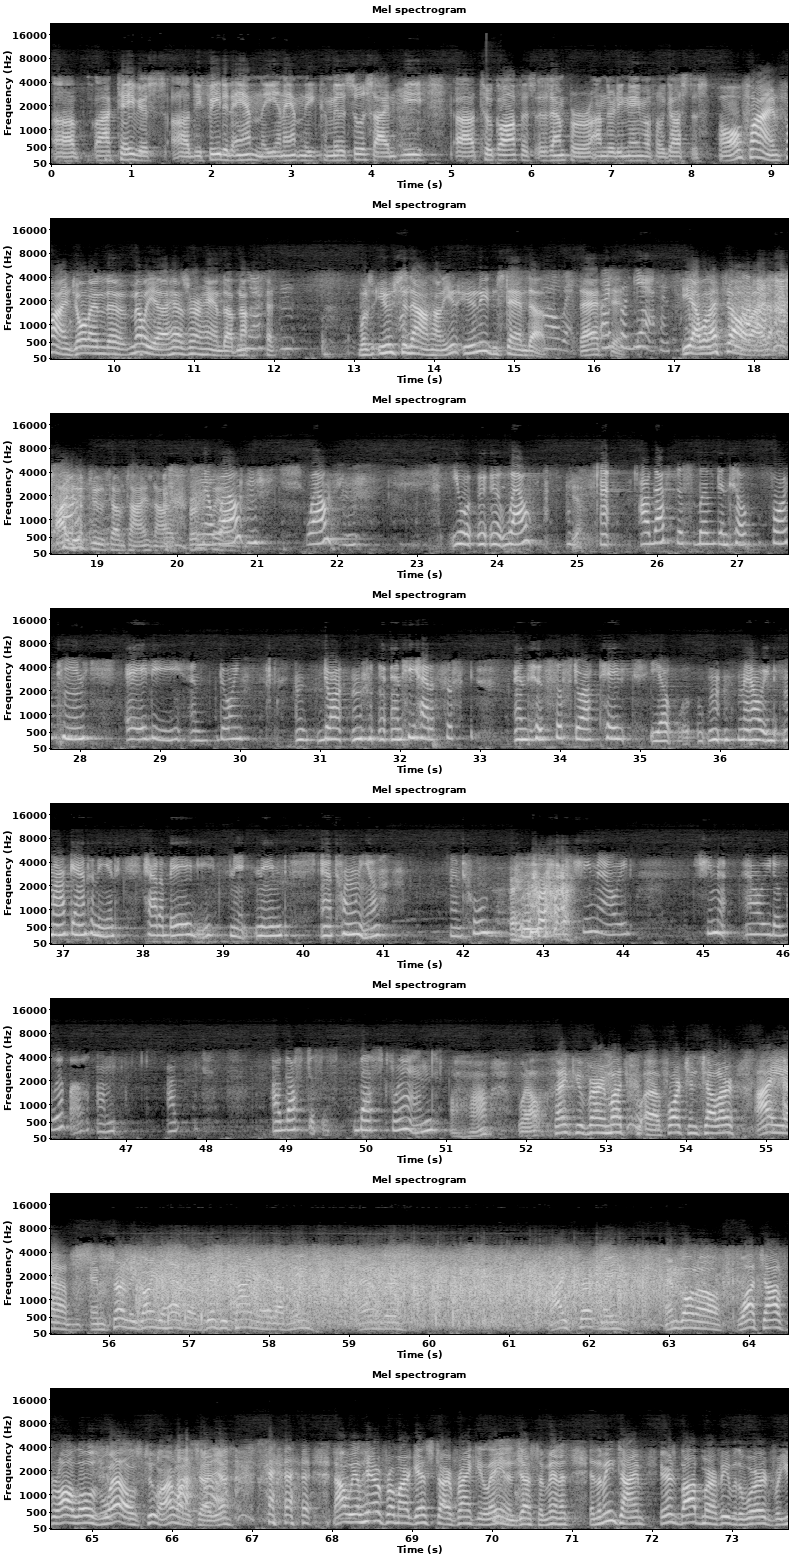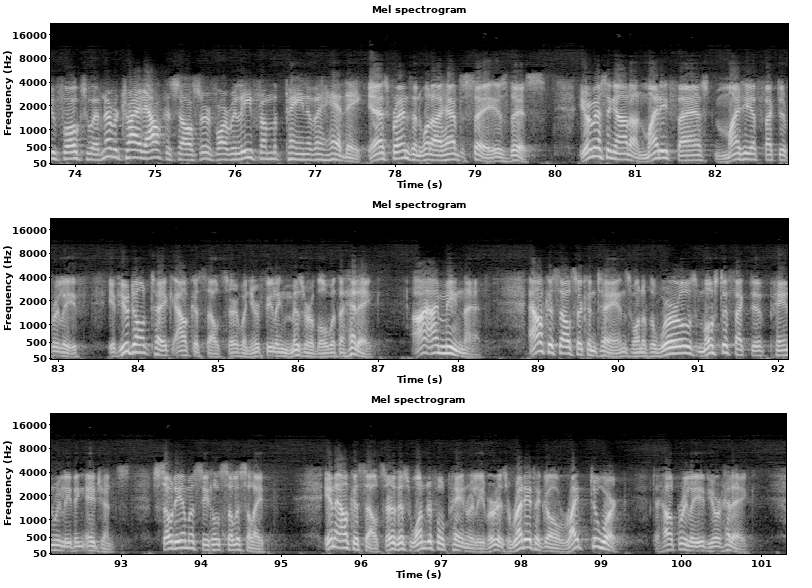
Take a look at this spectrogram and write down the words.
uh, Octavius uh, defeated Antony, and Antony committed suicide, and he uh, took office as emperor under the name of Augustus. Oh, fine, fine, Joel. And uh, Melia has her hand up now. Uh, well, you sit down, honey. You, you needn't stand up. All right. That's I it. forget. Yeah, well, that's all right. I, I do too sometimes. Now that's perfectly No, all well, right. mm, well, you, uh, uh, well, Yeah. uh, Augustus lived until 14 A.D. and during, and, during, mm, and he had a sister, and his sister Octavia mm, married Mark Antony and had a baby na- named Antonia, and who she married, she ma- married Agrippa, um, Augustus's best friend. Uh huh. Well, thank you very much, uh, fortune teller. I um, am certainly going to have a busy time ahead of me, And uh, I certainly am going to watch out for all those wells, too, I want to tell you. now, we'll hear from our guest star, Frankie Laine, in just a minute. In the meantime, here's Bob Murphy with a word for you folks who have never tried Alka Seltzer for relief from the pain of a headache. Yes, friends, and what I have to say is this. You're missing out on mighty fast, mighty effective relief if you don't take Alka Seltzer when you're feeling miserable with a headache. I, I mean that. Alka Seltzer contains one of the world's most effective pain relieving agents, sodium acetyl salicylate. In Alka Seltzer, this wonderful pain reliever is ready to go right to work to help relieve your headache.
